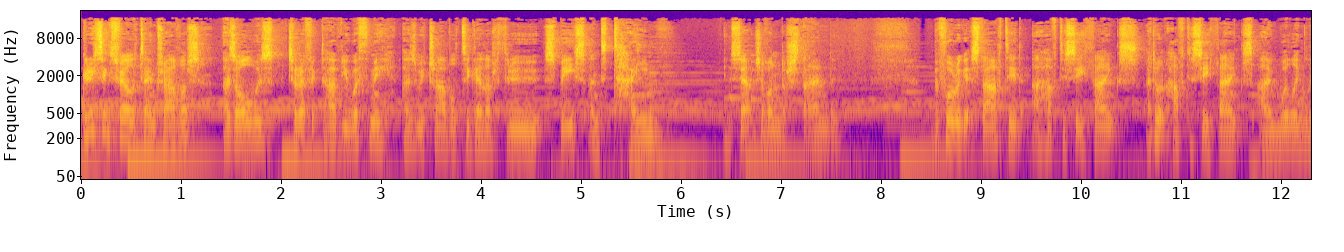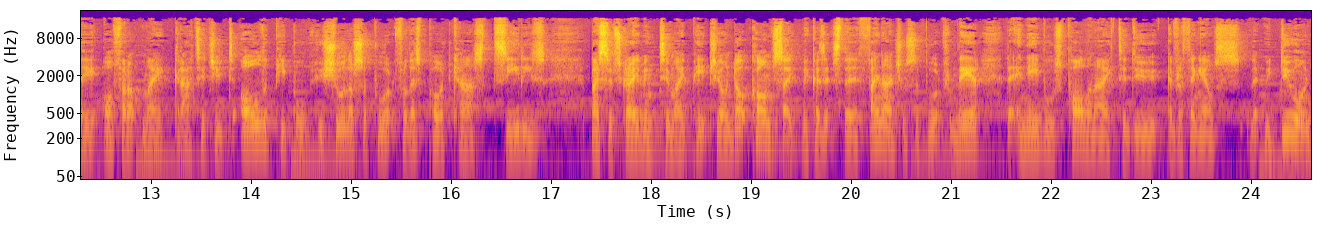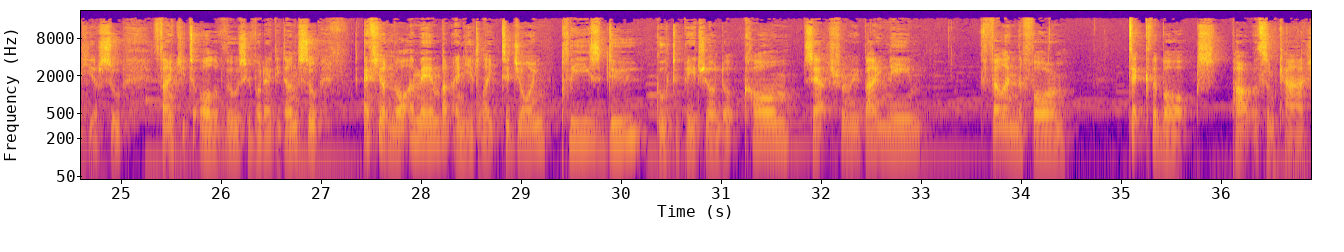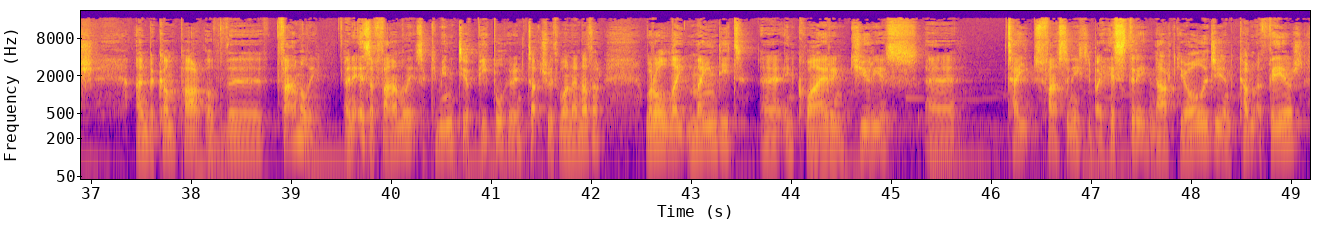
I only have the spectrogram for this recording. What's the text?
Greetings, fellow time travellers. As always, terrific to have you with me as we travel together through space and time in search of understanding. Before we get started, I have to say thanks. I don't have to say thanks. I willingly offer up my gratitude to all the people who show their support for this podcast series by subscribing to my patreon.com site because it's the financial support from there that enables Paul and I to do everything else that we do on here. So, thank you to all of those who've already done so. If you're not a member and you'd like to join, please do go to patreon.com, search for me by name, fill in the form, tick the box, part with some cash, and become part of the family. And it is a family, it's a community of people who are in touch with one another. We're all like minded, uh, inquiring, curious uh, types, fascinated by history and archaeology and current affairs.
